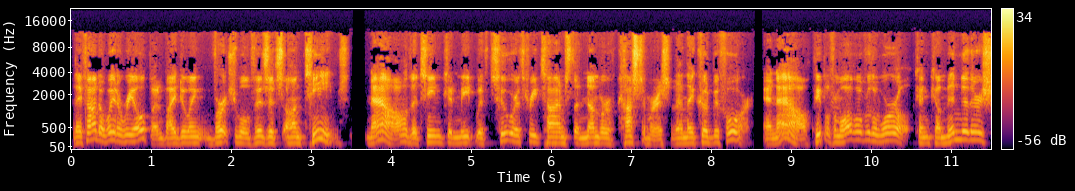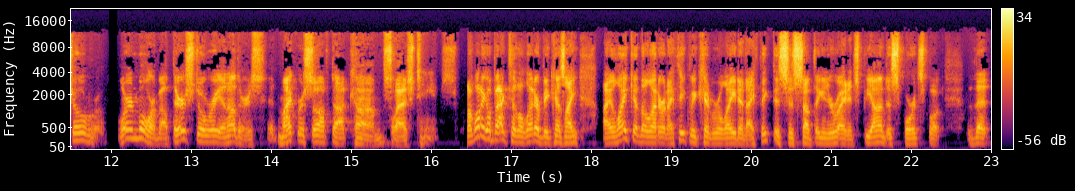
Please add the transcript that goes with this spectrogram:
They found a way to reopen by doing virtual visits on Teams. Now the team can meet with two or three times the number of customers than they could before. And now people from all over the world can come into their showroom. Learn more about their story and others at Microsoft.com slash teams. I want to go back to the letter because I, I like in the letter and I think we can relate it. I think this is something, and you're right, it's beyond a sports book that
